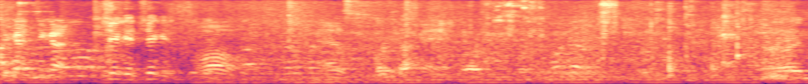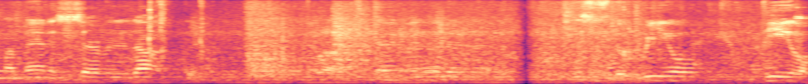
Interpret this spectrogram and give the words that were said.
Chicken, chicken. Chicken, chicken. Oh, yes. All right, my man is serving it up. This is the real deal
